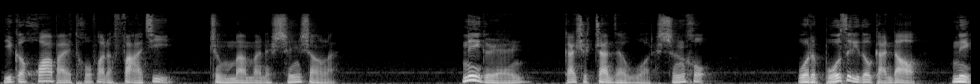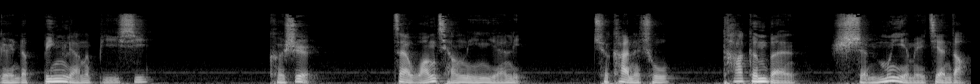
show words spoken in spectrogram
一个花白头发的发髻正慢慢的伸上来。那个人该是站在我的身后。我的脖子里都感到那个人的冰凉的鼻息。可是，在王强林眼里，却看得出，他根本什么也没见到。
